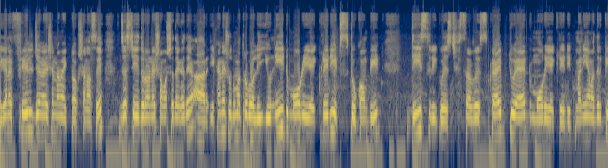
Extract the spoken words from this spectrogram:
এখানে ফিল্ড জেনারেশন নামে একটা অপশন আছে। জাস্ট এই ধরনের সমস্যা দেখা দেয়। আর এখানে শুধুমাত্র বলে you need more credits to complete this request subscribe to add more a credit মানে আমাদেরকে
